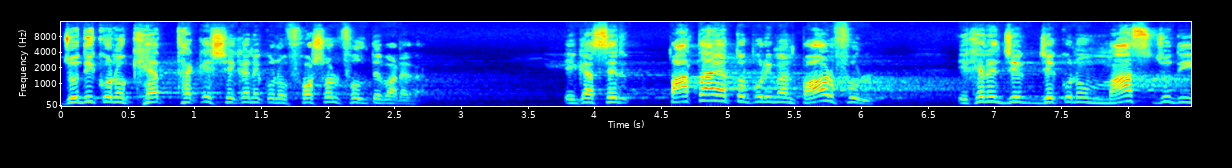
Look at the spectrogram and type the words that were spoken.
যদি কোনো ক্ষেত থাকে, সেখানে কোনো ফসল ফলতে পারে না। এই গাছের পাতা এত পরিমাণ পাওয়ারফুল এখানে যে যে কোনো মাছ যদি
